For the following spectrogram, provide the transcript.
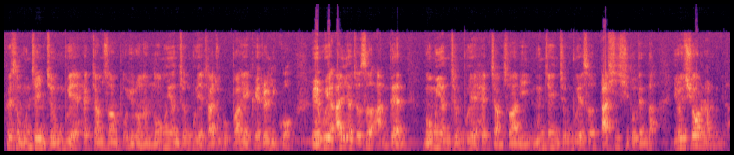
그래서 문재인 정부의 핵잠수함 보유로는 노무현 정부의 자주 국방에 괴를 잇고 외부에 알려져서 안 된 노무현 정부의 핵잠수함이 문재인 정부에서 다시 시도된다. 이런 쇼를 하는 겁니다.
